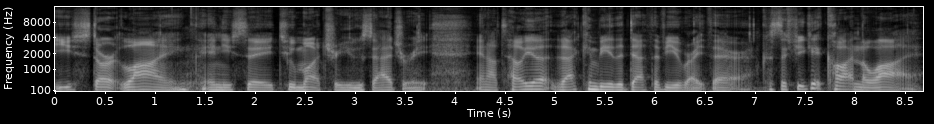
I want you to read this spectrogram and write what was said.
you start lying and you say too much or you exaggerate. And I'll tell you, that can be the death of you right there. Because if you get caught in a lie,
